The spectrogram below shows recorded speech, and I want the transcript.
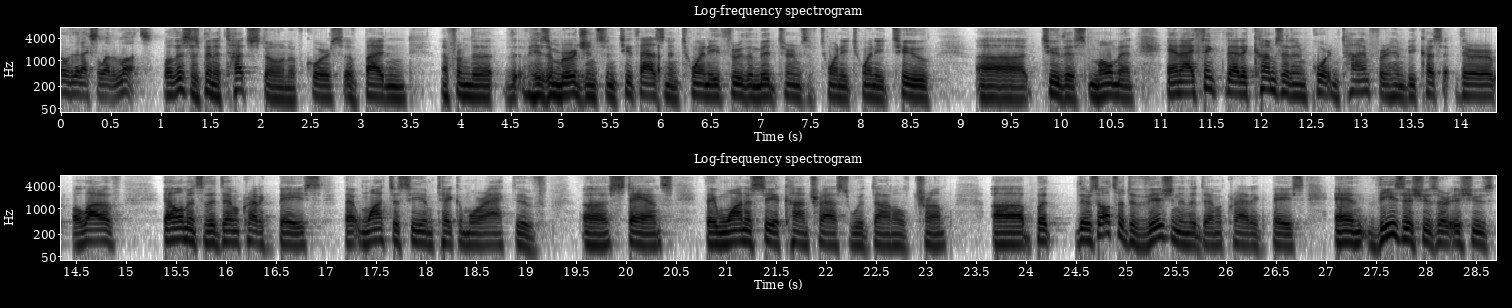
over the next 11 months. Well, this has been a touchstone, of course, of Biden from the, the, his emergence in 2020 through the midterms of 2022 uh, to this moment. And I think that it comes at an important time for him because there are a lot of elements of the Democratic base that want to see him take a more active uh, stance. They want to see a contrast with Donald Trump. Uh, but there's also division in the Democratic base, and these issues are issues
